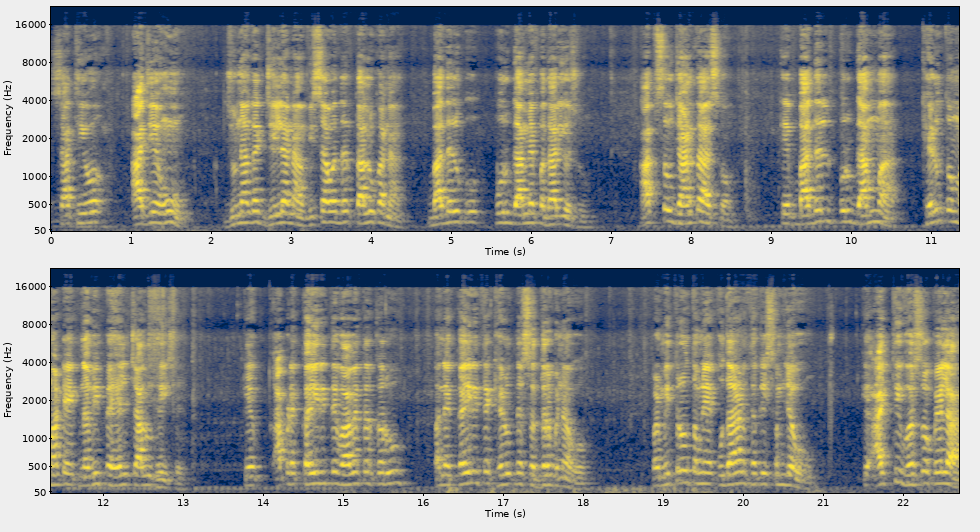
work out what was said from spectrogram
સાથીઓ, આજે હું જુનાગઢ જિલ્લાના વિસાવદર તાલુકાના બાદલપુર ગામે પધાર્યો છું. આપ સૌ જાણતા હશો કે બાદલપુર ગામમાં ખેડૂતો માટે એક નવી પહેલ ચાલુ થઈ છે કે આપણે કઈ રીતે વાવેતર કરવું અને કઈ રીતે ખેડૂતને સદ્ધર બનાવવો. પણ મિત્રો તમને એક ઉદાહરણ થકી સમજાવું કે આજથી વર્ષો પહેલા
